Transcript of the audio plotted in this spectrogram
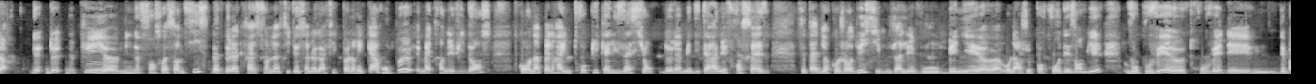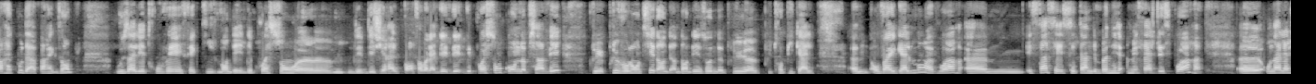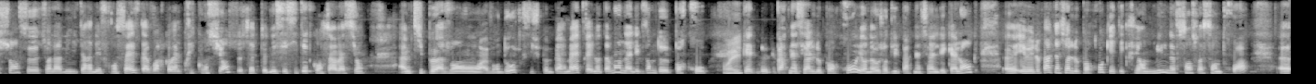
Depuis 1966, euh, date de la création de l'Institut océanographique Paul Ricard, on peut mettre en évidence ce qu'on appellera une tropicalisation de la Méditerranée française. C'est-à-dire qu'aujourd'hui, si vous allez vous baigner euh, au large de Porcro des Ambiers, vous pouvez euh, trouver des, des barracudas, par exemple. Vous allez trouver effectivement des, des poissons, des, des girelles, enfin voilà, des, des, poissons qu'on observait plus, plus volontiers dans, dans des zones plus, plus tropicales. on va également avoir euh, et ça, c'est un des bons messages d'espoir. Euh, on a la chance euh, sur la Méditerranée française d'avoir quand même pris conscience de cette nécessité de conservation un petit peu avant, avant d'autres, si je peux me permettre. Et notamment, on a l'exemple de Port-Cros, du parc national de Port-Cros, et on a aujourd'hui le parc national des Calanques. et le parc national de Port-Cros qui a été créé en 1963.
